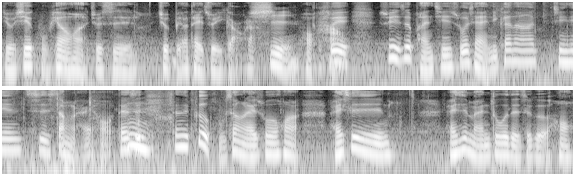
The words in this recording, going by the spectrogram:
有些股票的话，就是就不要太追高了，是，好，所以，所以这盘其实说起来，你看它今天是上来哈，但是，但是个股上来说的话，还是。还是蛮多的，这个哈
